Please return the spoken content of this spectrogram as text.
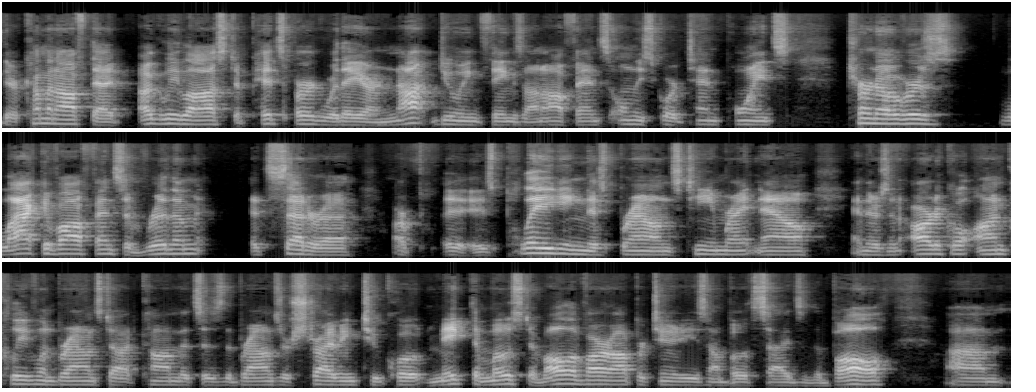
they're coming off that ugly loss to Pittsburgh where they are not doing things on offense, only scored 10 points, turnovers, lack of offensive rhythm, etc are is plaguing this Browns team right now. And there's an article on clevelandbrowns.com that says the Browns are striving to quote make the most of all of our opportunities on both sides of the ball. Um,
